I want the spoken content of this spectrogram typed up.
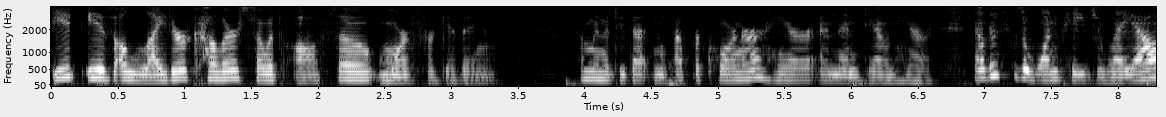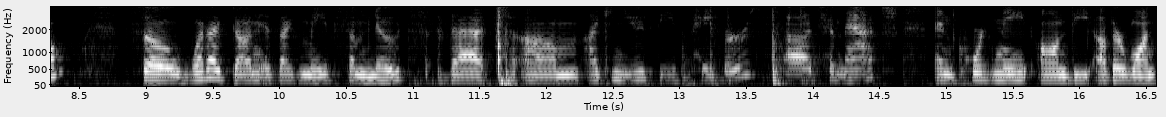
It is a lighter color, so it's also more forgiving. I'm going to do that in the upper corner here and then down here. Now, this is a one-page layout. So what I've done is I've made some notes that um, I can use these papers uh, to match and coordinate on the other one.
